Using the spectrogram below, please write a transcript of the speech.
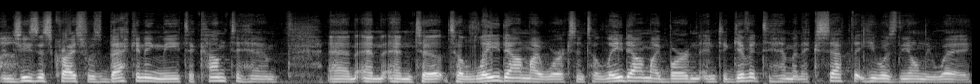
And Jesus Christ was beckoning me to come to Him and, and, and to, to lay down my works and to lay down my burden and to give it to Him and accept that He was the only way.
